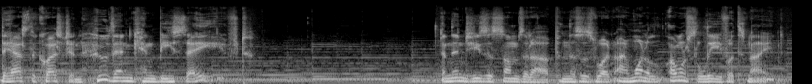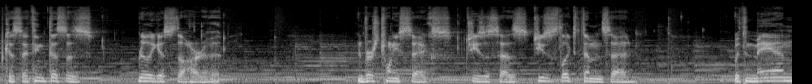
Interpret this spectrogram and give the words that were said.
They asked the question, who then can be saved? And then Jesus sums it up, and this is what I want to to leave with tonight, because I think this is really gets to the heart of it. In verse 26, Jesus says, Jesus looked at them and said, With man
